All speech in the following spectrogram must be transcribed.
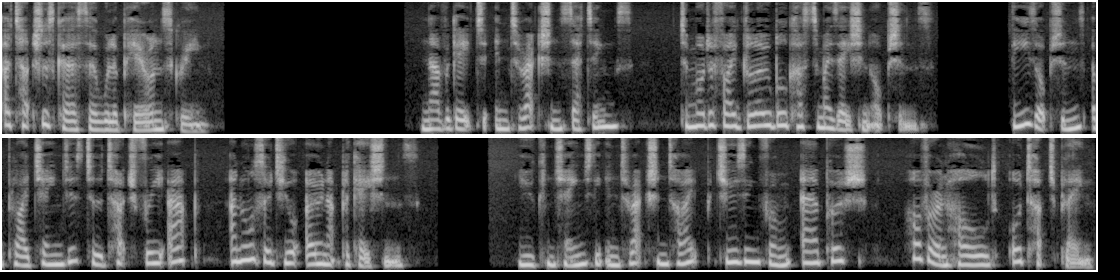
A touchless cursor will appear on screen. Navigate to Interaction Settings to modify global customization options. These options apply changes to the touch-free app and also to your own applications. You can change the interaction type choosing from air push, Hover and Hold or Touch Plane.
